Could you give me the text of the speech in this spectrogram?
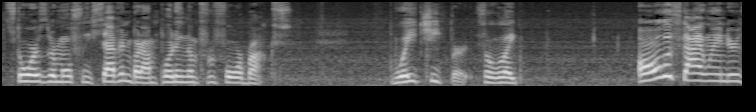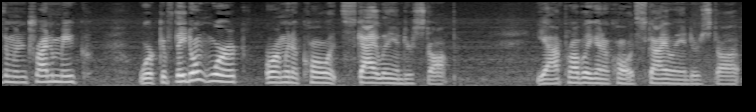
Stores they're mostly seven, but I'm putting them for four bucks. Way cheaper. So like all the Skylanders I'm going to try to make work. If they don't work, or I'm going to call it Skylander Stop. Yeah, I'm probably going to call it Skylander Stop.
